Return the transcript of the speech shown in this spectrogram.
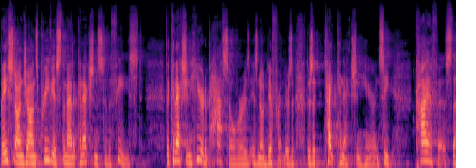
based on John's previous thematic connections to the feast, the connection here to Passover is, is no different. There's a, there's a tight connection here. And see, Caiaphas, the,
